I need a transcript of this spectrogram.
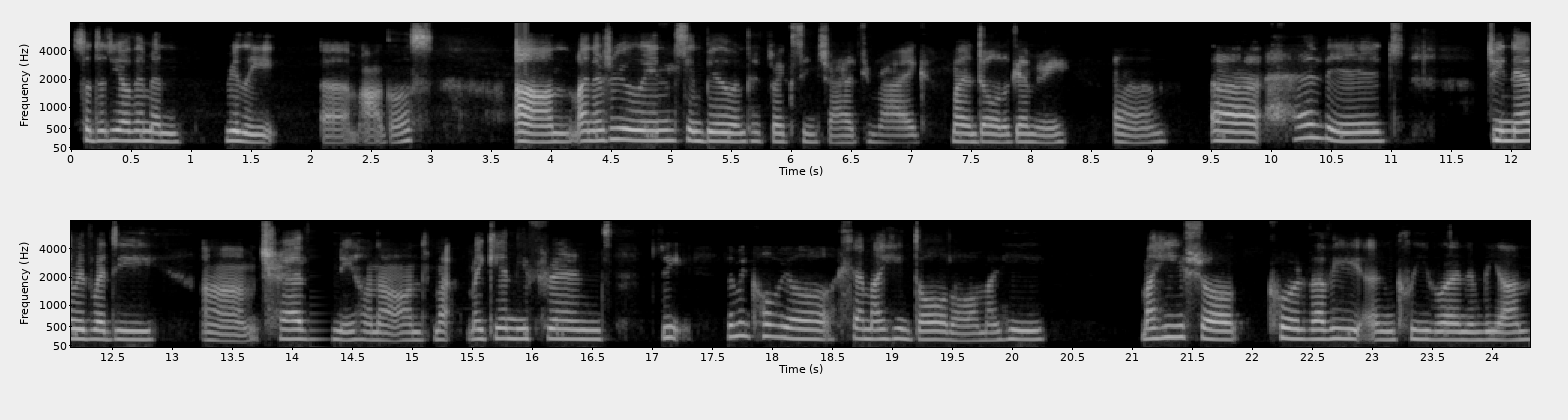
So dydy o ddim yn really um, agos. Um, mae yna rhywun sy'n byw yn Pittsburgh sy'n siarad Cymraeg. Mae'n dod o Gymru. Um, Uh, hefyd dwi newydd wedi um, trefnu hwnna, ond mae, mae gen i ffrind, dwi ddim yn cofio lle mae hi'n dod o, mae hi, mae hi isio cwrdd â fi yn Cleveland yn fuan,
